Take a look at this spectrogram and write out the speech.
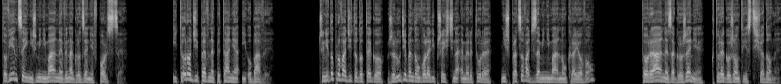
To więcej niż minimalne wynagrodzenie w Polsce. I to rodzi pewne pytania i obawy. Czy nie doprowadzi to do tego, że ludzie będą woleli przejść na emeryturę, niż pracować za minimalną krajową? To realne zagrożenie, którego rząd jest świadomy.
